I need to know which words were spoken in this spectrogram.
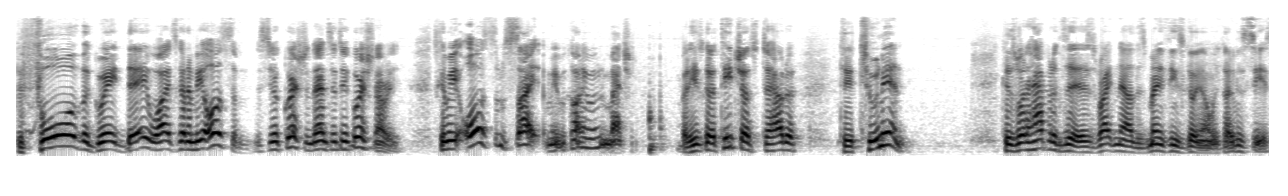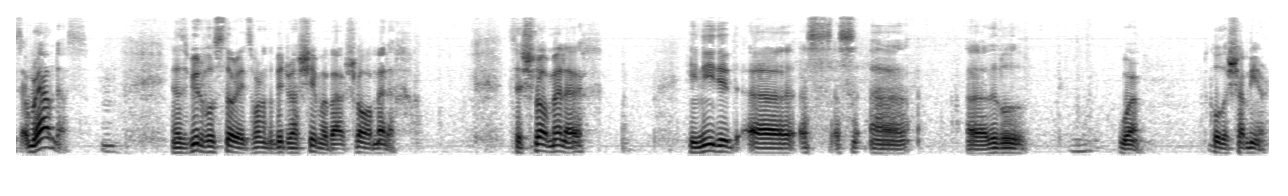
before the great day. Why it's going to be awesome. This is your question. The answer to your question already. It's going to be an awesome sight. I mean, we can't even imagine. But he's going to teach us to how to to tune in. Because what happens is right now there's many things going on we can't even see. It's around us. And there's a beautiful story. It's one of the midrashim about Shlomo Melech. It says Shlomo Melech, he needed uh, a, a a little worm called a shamir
